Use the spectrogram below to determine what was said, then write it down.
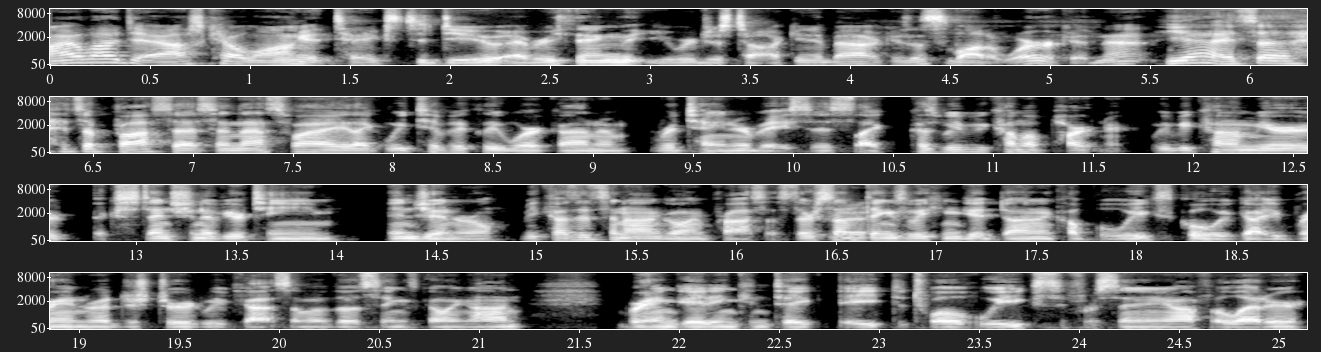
I allowed to ask how long it takes to do everything that you were just talking about? Because it's a lot of work, isn't it? Yeah, it's a it's a process, and that's why like we typically work on a retainer basis, like because we become a partner, we become your extension of your team in general because it's an ongoing process. There's some Right. things we can get done in a couple of weeks. Cool, we've got you brand registered, we've got some of those things going on. Brand gating can take eight to twelve weeks if we're sending off a letter.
